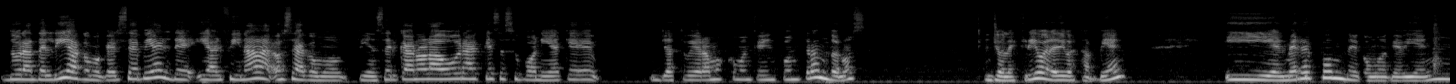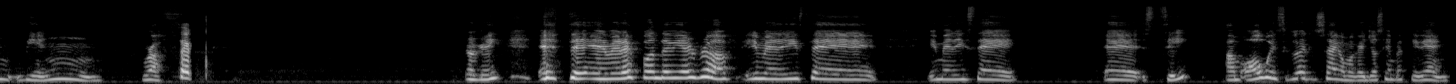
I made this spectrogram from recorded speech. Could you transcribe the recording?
durante el día como que él se pierde y al final, o sea, como bien cercano a la hora que se suponía que ya estuviéramos como que encontrándonos, yo le escribo, le digo, ¿estás bien? Y él me responde como que bien, bien rough. Ok, este, él me responde bien rough y me dice, y me dice, eh, sí, I'm always good, o sea, como que yo siempre estoy bien.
